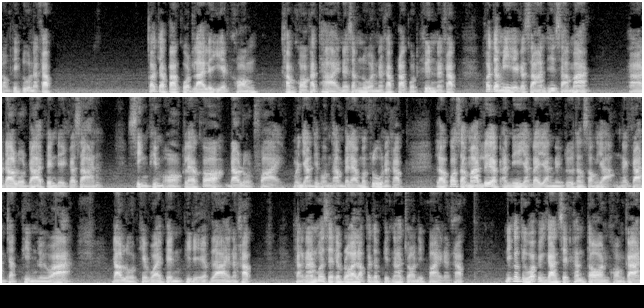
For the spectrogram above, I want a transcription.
ลองคลิกดูนะครับ ก็จะปรากฏรายละเอียดของคำขอคัดถ่ายในสำนวนนะครับ ปรากฏขึ้นนะครับ ก็จะมีเอกสารที่สามารถาดาวน์โหลดได้เป็นเอกสารสิ่งพิมพ์ออกแล้วก็ดาวน์โหลดไฟล์เหมือนอย่างที่ผมทำไปแล้วเมื่อครู่นะครับเราก็สามารถเลือกอันนี้อย่างใดอย่างหนึ่งหรือทั้งสองอย่างในการจัดพิมพ์หรือว่าดาวน์โหลดเก็บไว้เป็น PDF ได้นะครับจากนั้นเมื่อเสร็จเรียบร้อยเราก็จะปิดหน้าจอนี้ไปนะครับ นี่ก็ถือว่าเป็นการเสร็จขั้นตอนของการ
